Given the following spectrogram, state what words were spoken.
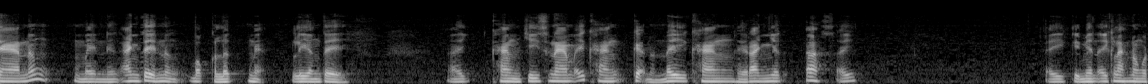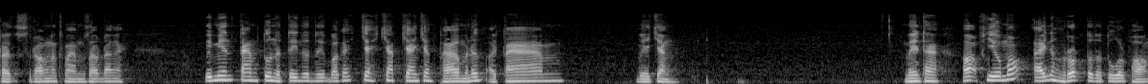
ចានហ្នឹងមិនមែនរឿងអញទេនឹងបុគ្គលិកអ្នកលៀងទេហើយ ខាងបញ្ជីស្នាមអីខាងកណន័យខាងហិរញ្ញិកអះស្អីអីគេមានអីខ្លះក្នុងរត់ស្រង់ហ្នឹងថ្មមិនសូវដឹងទេវាមានតាមទូនាទីទូនាទីរបស់គេចេះចាត់ចែងចឹងប្រើមនុស្សឲ្យតាមវាចឹងមិនថាអត់ភ្ញៀវមកឯងនឹងរត់ទៅទទួលផង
